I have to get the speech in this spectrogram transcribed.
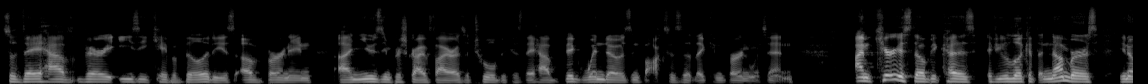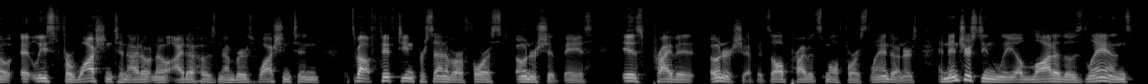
so they have very easy capabilities of burning and using prescribed fire as a tool because they have big windows and boxes that they can burn within I'm curious though because if you look at the numbers, you know, at least for Washington, I don't know Idaho's numbers. Washington, it's about 15% of our forest ownership base is private ownership. It's all private small forest landowners. And interestingly, a lot of those lands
